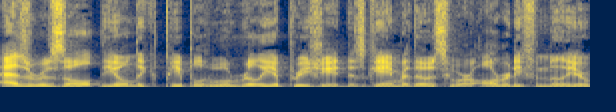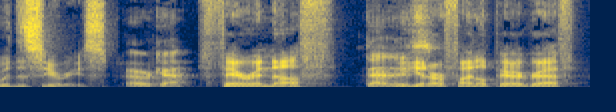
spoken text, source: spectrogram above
As a result, the only people who will really appreciate this game are those who are already familiar with the series. okay. Fair enough. That we get our final paragraph.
